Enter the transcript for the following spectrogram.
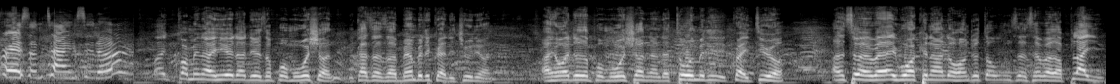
praise and thanks, you know. I come in, I hear that there's a promotion because as a member of the credit union, I heard there's a promotion and they told me the criteria. And so I was working on the 100,000, so I said, well, apply.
